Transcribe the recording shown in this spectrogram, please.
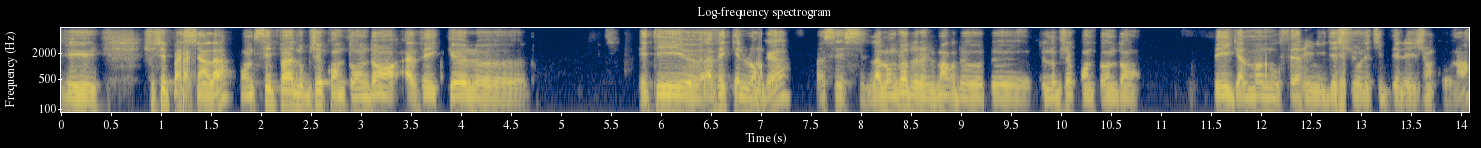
Et chez ces patients-là, on ne sait pas l'objet contondant avec était avec quelle longueur. La longueur de l'élément de, l'objet contondant peut également nous faire une idée sur le type de lésions qu'on a.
